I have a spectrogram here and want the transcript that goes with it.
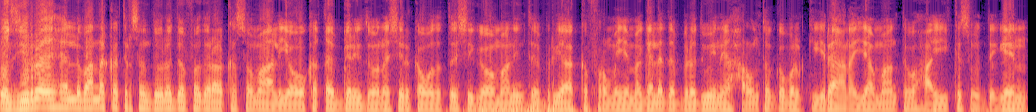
wasiiro ee xildhibaano ka tirsan dowladda federaalk soomaaliya oo ka qaybgeli doona shirka wadatashiga oo maalinta beriyaha ka furmaya magaalada beledweyne ee xarunta gobolka hiiraan ayaa maanta waxa ay ka soo degeen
